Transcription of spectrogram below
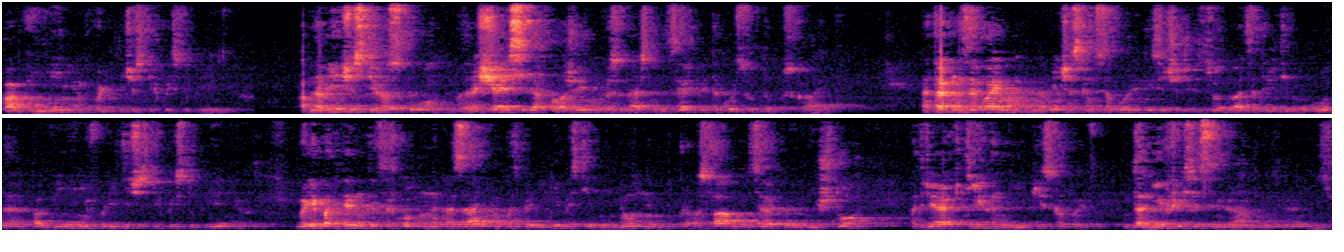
по обвинению в политических преступлениях. Обновленческий раскол, возвращая себя в положение государственной церкви, такой суд допускает. На так называемом Обновленческом соборе 1923 года по обвинению в политических преступлениях были подвергнуты церковным наказаниям по справедливости вмененным православной церковью в ничто патриарх Тихон и епископы, удалившиеся с эмигрантами за границу.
